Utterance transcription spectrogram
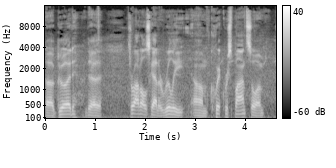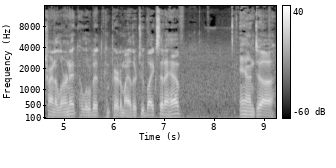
uh, good. The throttle's got a really um, quick response, so I'm trying to learn it a little bit compared to my other two bikes that I have. And uh,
